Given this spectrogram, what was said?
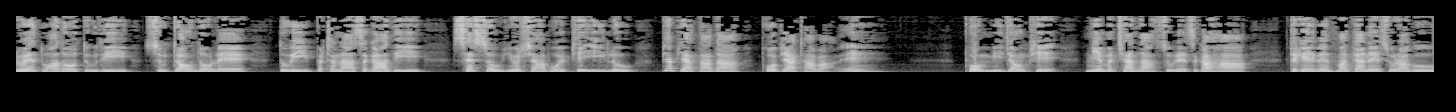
လွဲသွားသောသူသည်ဆုတောင်းတော်လဲသူ၏ပထနာစကားသည်ဆက်ဆုပ်ယွန်ရှာပွဲဖြစ်၏လို့ပြပြသားသားဖော်ပြထားပါတယ်။ဖို့မိကြောင်းဖြစ်မြင့်မချမ်းသာဆိုတဲ့စကားဟာတကယ်ပဲမှန်ကန်တယ်ဆိုတာကို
